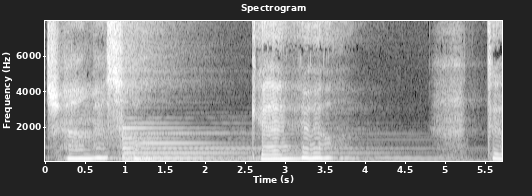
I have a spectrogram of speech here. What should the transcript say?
잠에서 깨어 次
